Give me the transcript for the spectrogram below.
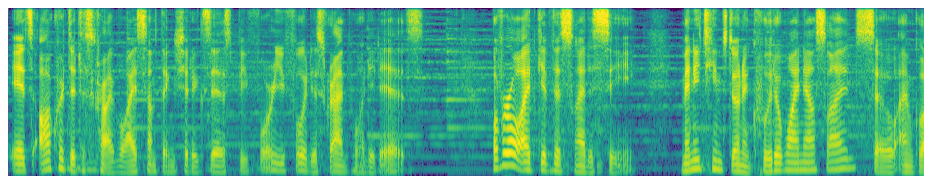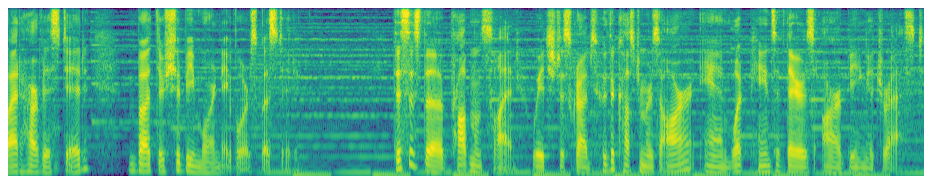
It's awkward to describe why something should exist before you fully describe what it is. Overall, I'd give this slide a C. Many teams don't include a why now slide, so I'm glad Harvest did, but there should be more enablers listed. This is the problem slide, which describes who the customers are and what pains of theirs are being addressed.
